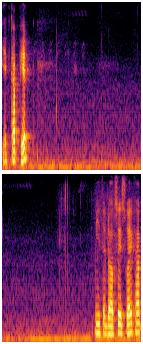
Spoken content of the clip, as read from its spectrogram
เห็ดครับเห็ด มีแต่ดอกสวยๆครับ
